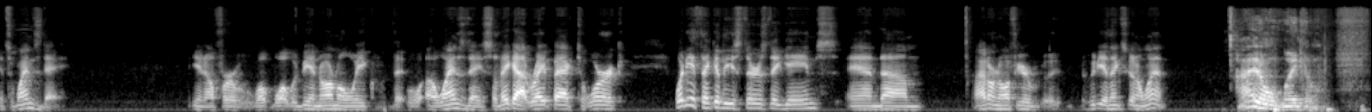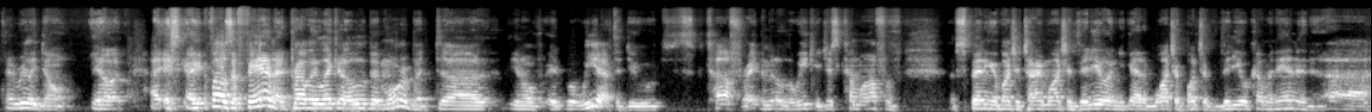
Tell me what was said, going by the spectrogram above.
it's Wednesday. You know, for what what would be a normal week, a Wednesday. So they got right back to work. What do you think of these Thursday games? And um, I don't know if you're who do you think is going to win? I don't like them. I really don't. You know, I, if I was a fan, I'd probably like it a little bit more. But uh, you know, it, what we have to do is tough. Right in the middle of the week, you just come off of, of spending a bunch of time watching video, and you got to watch a bunch of video coming in. And uh,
